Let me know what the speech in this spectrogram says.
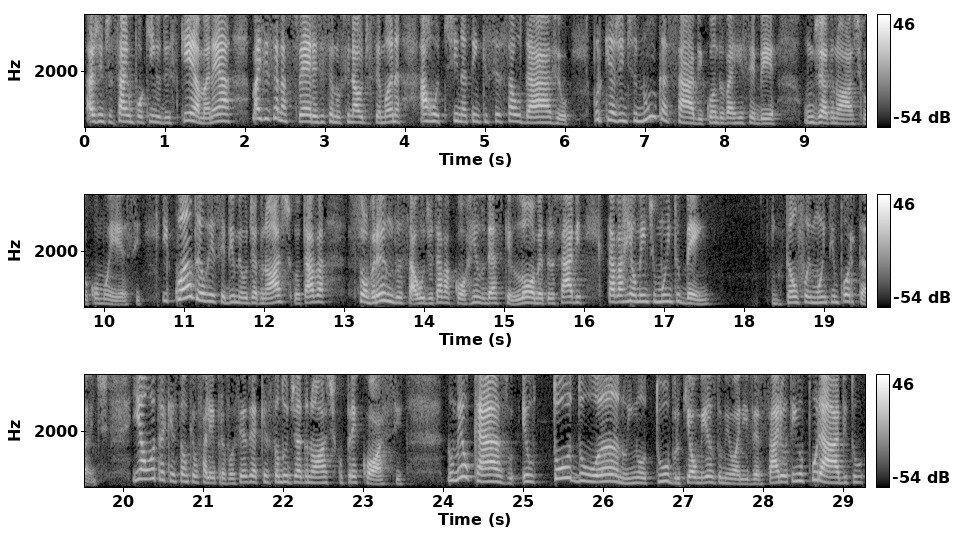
a gente sai um pouquinho do esquema, né? Mas isso é nas férias, isso é no final de semana. A rotina tem que ser saudável, porque a gente nunca sabe quando vai receber um diagnóstico como esse. E quando eu recebi meu diagnóstico, eu estava sobrando saúde, eu estava correndo 10 quilômetros, sabe? Estava realmente muito bem. Então foi muito importante. E a outra questão que eu falei para vocês é a questão do diagnóstico precoce. No meu caso, eu todo ano, em outubro, que é o mês do meu aniversário, eu tenho por hábito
